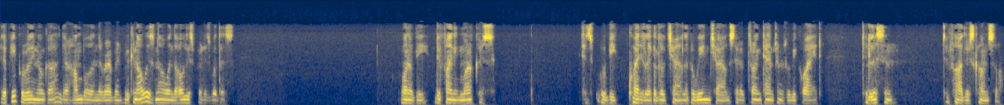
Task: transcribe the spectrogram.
If the people really know God, they're humble and they're reverent. We can always know when the Holy Spirit is with us. One of the defining markers is will be quiet like a little child, like a weaned child. Instead of throwing tantrums, will be quiet to listen to Father's counsel,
